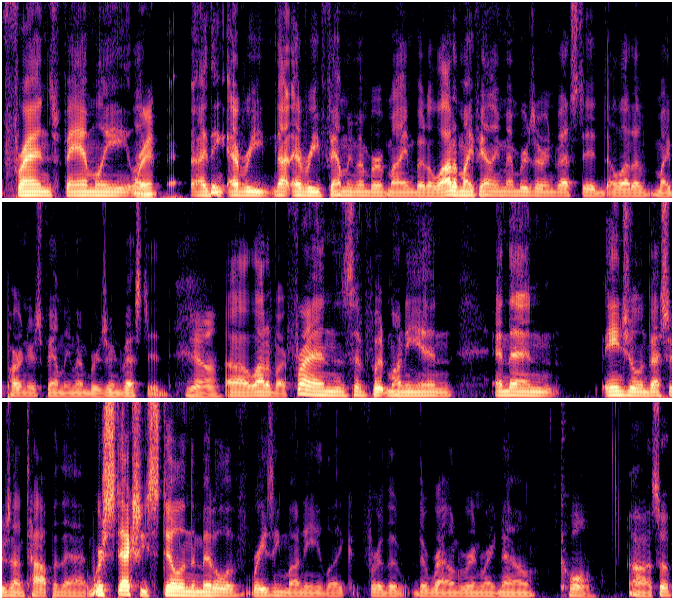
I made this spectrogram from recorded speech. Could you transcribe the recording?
friends, family, like Right. I think every not every family member of mine, but a lot of my family members are invested. A lot of my partner's family members are invested. Yeah. Uh, a lot of our friends have put money in, and then angel investors on top of that. We're st- actually still in the middle of raising money, like for the the round we're in right now. Cool. Uh, so if,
